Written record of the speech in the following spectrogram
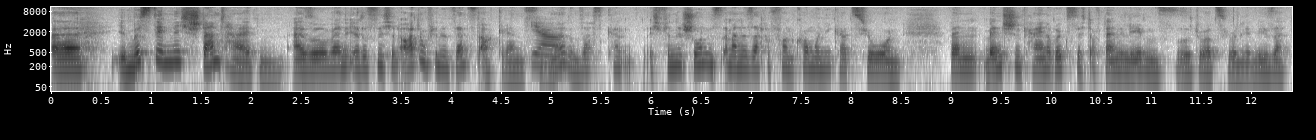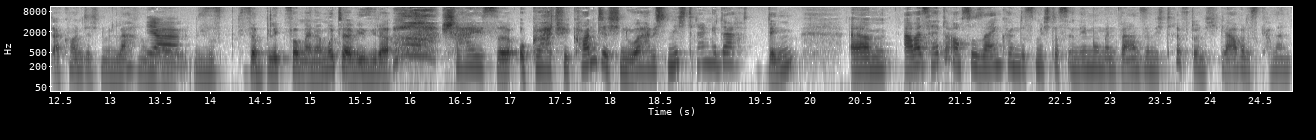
äh, ihr müsst dem nicht standhalten. Also wenn ihr das nicht in Ordnung findet, setzt auch Grenzen. Ja. Ne? Dann sagst, kann, ich finde schon, es ist immer eine Sache von Kommunikation. Wenn Menschen keine Rücksicht auf deine Lebenssituation nehmen. Wie gesagt, da konnte ich nun lachen. Ja. Dieses, dieser Blick von meiner Mutter, wie sie da, oh, scheiße, oh Gott, wie konnte ich nur? Habe ich nicht dran gedacht, Ding. Ähm, aber es hätte auch so sein können, dass mich das in dem Moment wahnsinnig trifft. Und ich glaube, das kann man,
